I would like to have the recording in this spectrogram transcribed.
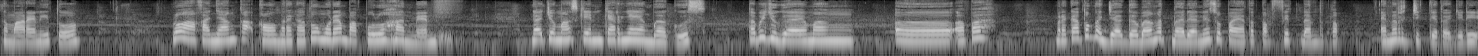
kemarin itu lo gak akan nyangka kalau mereka tuh umurnya 40-an men. Gak cuma skincare-nya yang bagus tapi juga emang uh, apa mereka tuh ngejaga banget badannya supaya tetap fit dan tetap energik gitu. Jadi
